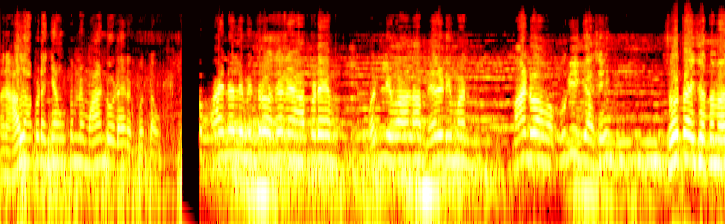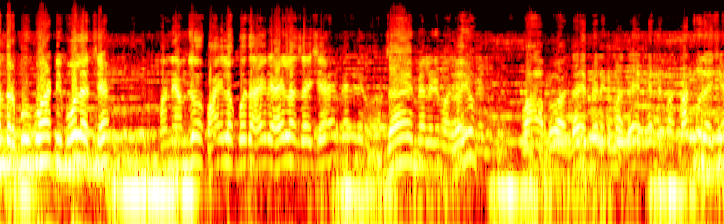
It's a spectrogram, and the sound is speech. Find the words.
અને હાલો આપણે ત્યાં હું તમને માંડો ડાયરેક્ટ બતાવું. ફાઇનલી મિત્રો છે ને આપણે બદલી વાળા મેરડીમાં માંડવામાં પૂગી ગયા છે જોતા છો તમે અંદર ગુવાહાટી બોલે જ છે. અને આમ જો ભાઈ લોકો બધા હારે હાયલા જાય છે. જય મેલડીમાં જોયું વાહ વાહ જય મેલડીમાં જય મેલડીમાં સાચું જાય છે.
